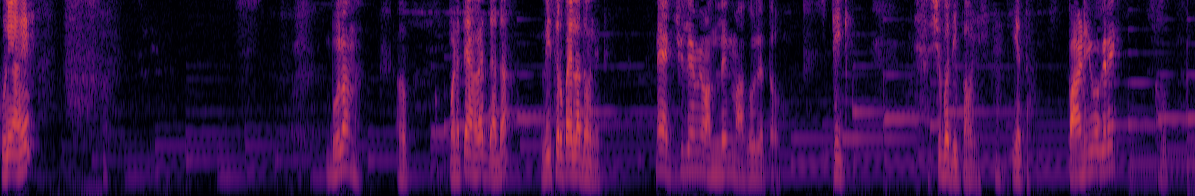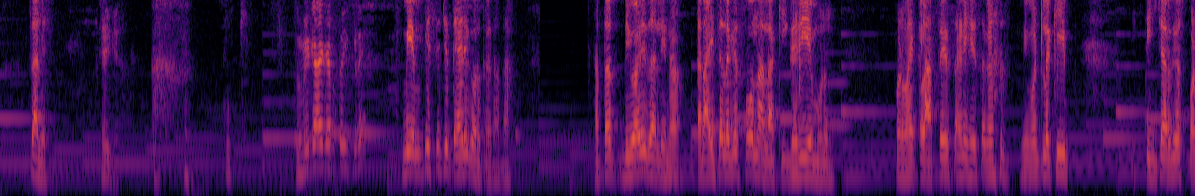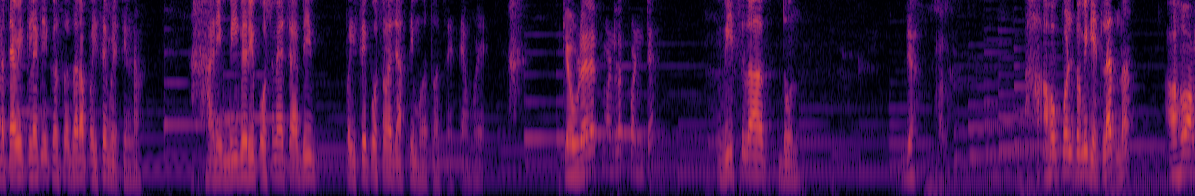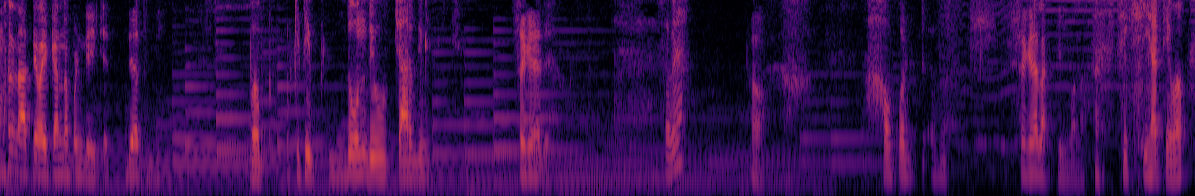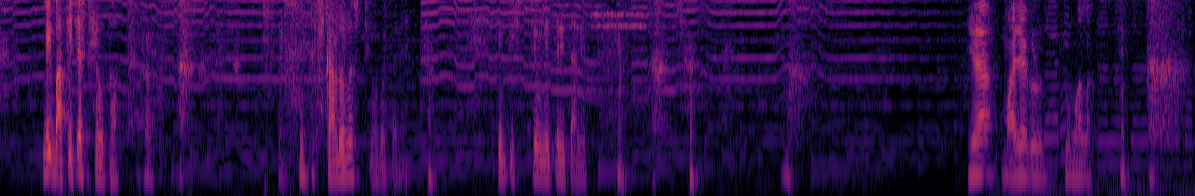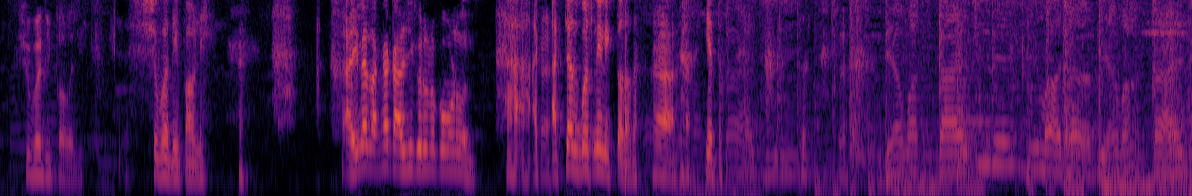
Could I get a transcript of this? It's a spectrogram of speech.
कुणी आहे? बोला ना. अ, पडत्या हव्यात दादा वीस रुपयाला दोन आहेत. नाही ऍक्च्युली आम्ही ऑनलाईन मागवलेत आहो ठीक आहे. शुभ दीपावली. येतो. पाणी वगैरे? अ, चालेल. हे घ्या. You. तुम्ही काय करता इकडे? मी एमपीएससी ची तयारी करतोय दादा. आता दिवाळी झाली ना तर आईचा लगेच फोन आला की घरी ये म्हणून. पण माझे क्लासेस आणि हे सगळं मी म्हटलं की तीन चार दिवस पडत्या विकल्या की कसं जरा पैसे मिळतील ना. आणि मी घरी पोचण्याच्या आधी पैसे पोचणं जास्ती महत्वाचं आहे त्यामुळे. केवढ्या म्हणलात पण त्या? वीसला दोन. द्या मला. अहो पण तुम्ही घेतलात ना? अहो आम्हाला नातेवाईकांना पण द्यायचे द्या तुम्ही. ब- किती? दोन देऊ चार देऊ? सगळ्या द्या. सगळ्या? हो. हो पण सगळ्या लागतील मला. ठीक ह्या ठेवा. मी बाकीच्या ठेवतो. काढूनच ठेवतो सगळ्या. हे पिश ठेवले तरी चालेल. ह्या माझ्याकडून तुम्हाला. शुभ दीपावली. शुभ दीपावली. आईला सांगा काळजी करू नको म्हणून. आजच्याच बसने निघतो दादा. हा. येतो. देवा काळजी रे. माझ्या देवा काळजी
